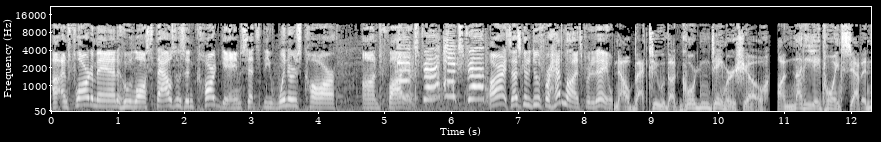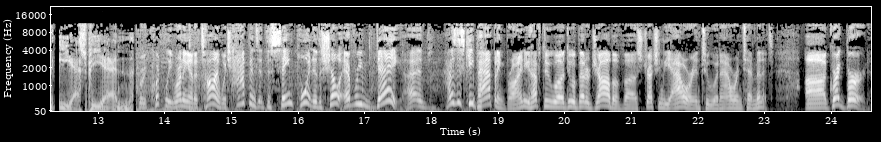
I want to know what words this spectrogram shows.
Uh, and Florida man who lost thousands in card games sets the winner's car on fire. Extra, extra. All right, so that's going to do it for headlines for today. Now back to the Gordon Damer Show on 98.7 ESPN. We're quickly running out of time, which happens at the same point of the show every day. Uh, how does this keep happening, Brian? You have to uh, do a better job of uh, stretching the hour into an hour and 10 minutes. Uh, Greg Bird.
